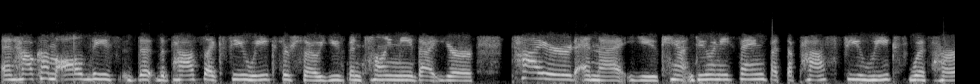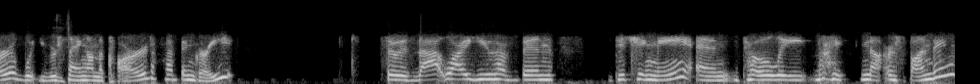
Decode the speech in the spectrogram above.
And how come all these the the past like few weeks or so you've been telling me that you're tired and that you can't do anything, but the past few weeks with her, what you were saying on the card, have been great. So is that why you have been ditching me and totally like not responding?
